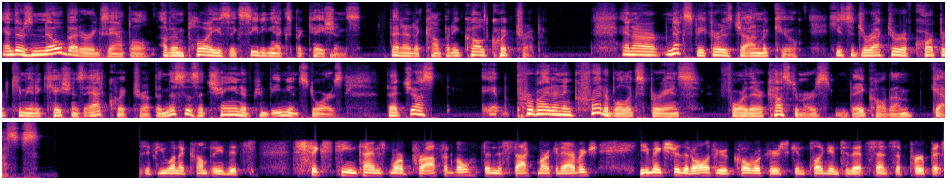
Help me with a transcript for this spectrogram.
And there's no better example of employees exceeding expectations than at a company called QuikTrip. And our next speaker is John McHugh. He's the director of corporate communications at QuikTrip, and this is a chain of convenience stores that just eh, provide an incredible experience for their customers. They call them guests. If you want a company that's 16 times more profitable than the stock market average, you make sure that all of your coworkers can plug into that sense of purpose.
